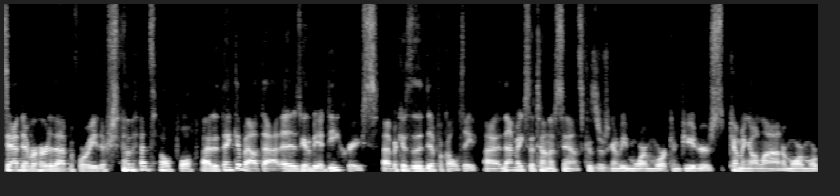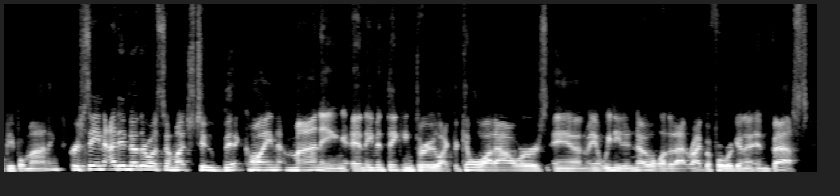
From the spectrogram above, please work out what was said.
See, I'd never heard of that before either. So that's helpful uh, to think about that. It is going to be a decrease uh, because of the difficulty. Uh, and that makes a ton of sense because there's going to be more and more computers coming online or more and more people mining. Kristine, I didn't know there was so much to Bitcoin mining and even thinking through like the kilowatt hours and man, we need to know a lot of that right before we're going to invest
